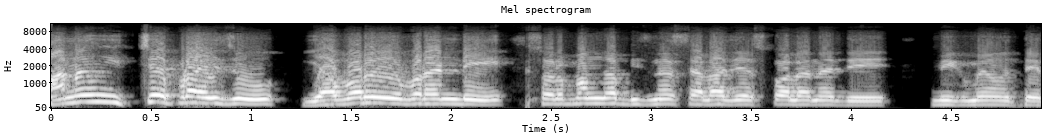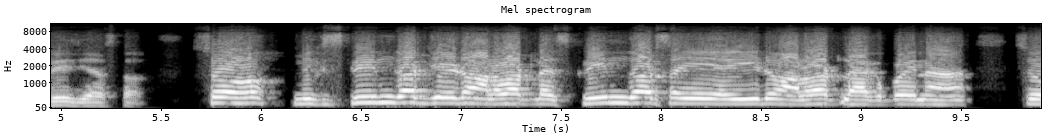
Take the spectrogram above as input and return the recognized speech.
మనం ఇచ్చే ప్రైజ్ ఎవరు ఇవ్వరండి? సులభంగా బిజినెస్ ఎలా చేసుకోవాలనేది మీకు మేము తెలియజేస్తాం. సో మీకు స్క్రీన్ గార్డ్ చేయడం అలవాట్లేదు స్క్రీన్ గార్డ్స్ అయ్యి వేయడం అలవాటు లేకపోయినా సో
